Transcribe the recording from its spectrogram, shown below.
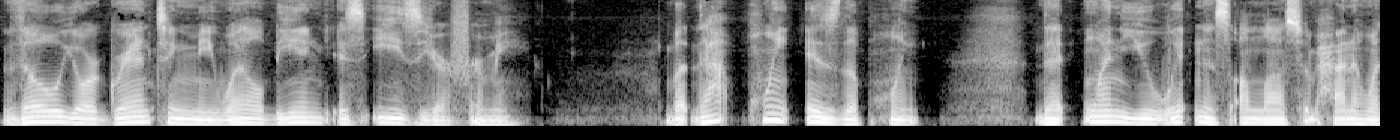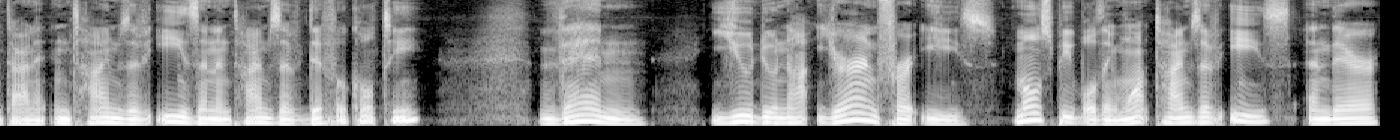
Though your granting me well being is easier for me. But that point is the point that when you witness Allah subhanahu wa ta'ala in times of ease and in times of difficulty, then you do not yearn for ease. Most people, they want times of ease and they're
